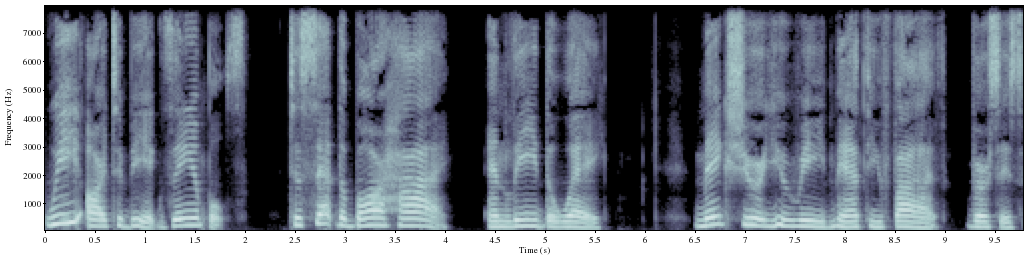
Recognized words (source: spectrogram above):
We are to be examples, to set the bar high and lead the way. Make sure you read Matthew 5, verses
